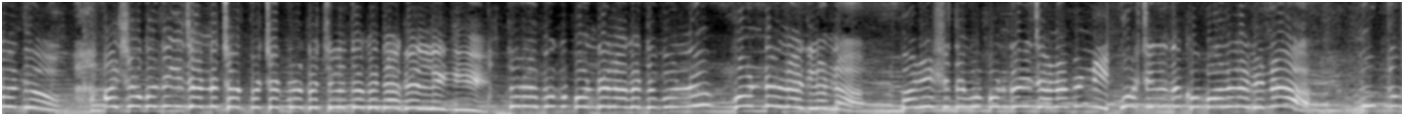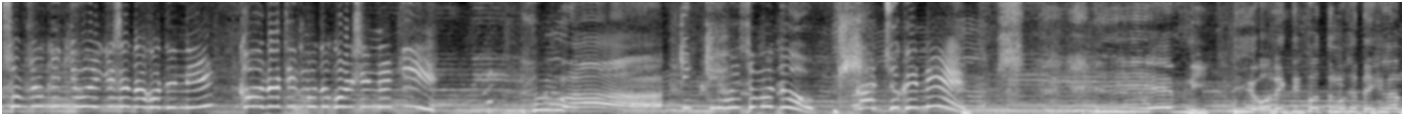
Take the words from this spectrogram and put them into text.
মধু আর সকাল থেকে জান্না ছটফট ছটফট করছিল তোকে দেখার লেগে। তোর আব্বাকে ফোনটা লাগাতে বলল? ফোনটা লাগল না। বাড়ি এসে দেখো ফোন করে জানাবেন? নি কষ্টে তো খুব ভালো লাগে না। মুখ টুক সব সঙ্গে কি হয়ে গেছে দেখো দিনই খাওয়া দাওয়া ঠিক মতো করিস নাকি? কি কি হয়েছে মধু? কাজ কেনে? এমনি অনেকদিন পর তোমাকে দেখলাম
